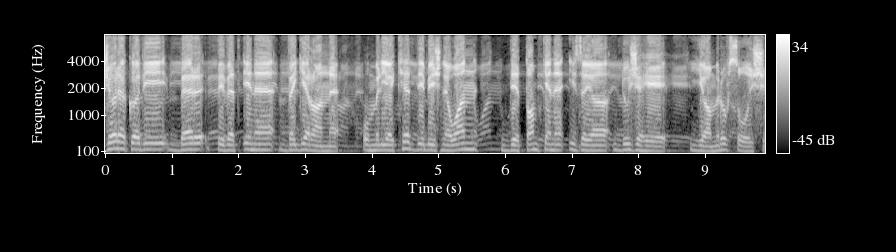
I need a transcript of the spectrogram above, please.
جارا کادی بر پیوت اینه و گران. و ملیاکت دی بجنوان دی طام کنه ایزایا دو جهه یا مروف سوش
